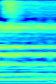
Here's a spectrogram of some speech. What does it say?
arms.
